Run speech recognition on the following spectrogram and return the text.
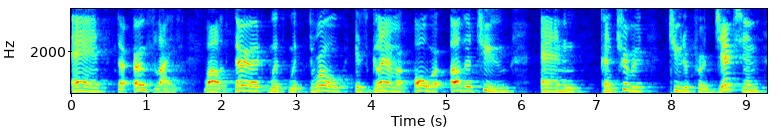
and the earth life, while the third would, would throw its glamour over other two and contribute to the projection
